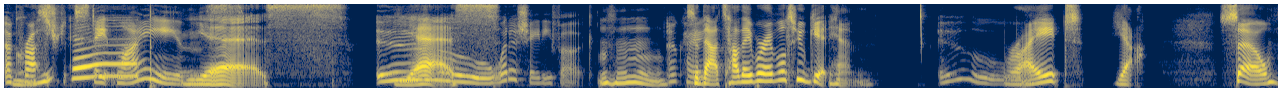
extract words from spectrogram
across state lines. Yes. Ooh, Yes. What a shady fuck. hmm Okay. So that's how they were able to get him. Ooh. Right? Yeah. So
